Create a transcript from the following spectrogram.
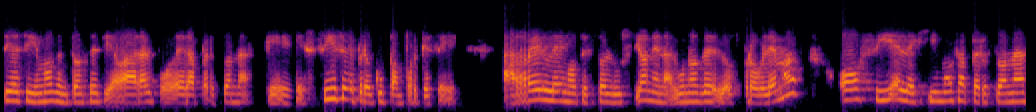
Si decidimos entonces llevar al poder a personas que sí se preocupan porque se arreglen o se solucionen algunos de los problemas, o si elegimos a personas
